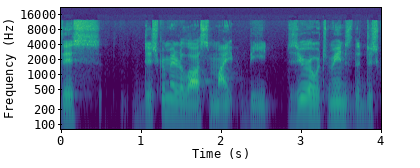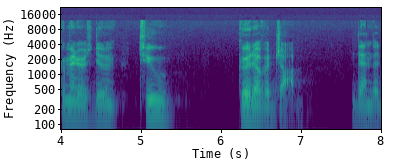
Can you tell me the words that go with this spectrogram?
this discriminator loss might be zero, which means the discriminator is doing too good of a job. Then the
